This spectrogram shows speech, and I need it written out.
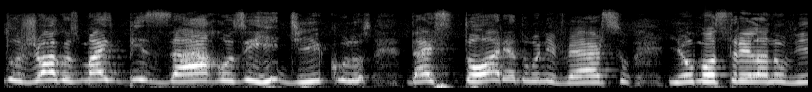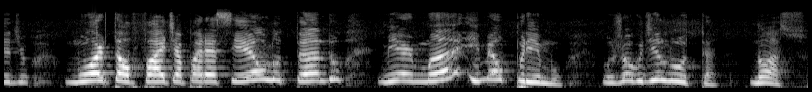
dos jogos mais bizarros e ridículos da história do universo. E eu mostrei lá no vídeo. Mortal Fight aparece eu lutando, minha irmã e meu primo. Um jogo de luta nosso.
